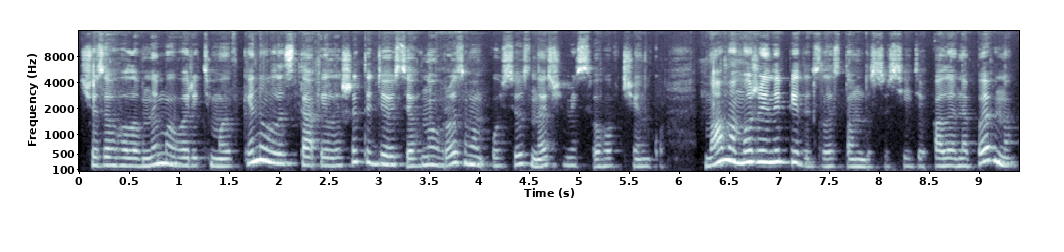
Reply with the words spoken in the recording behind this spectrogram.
що за головними ворітьми, вкинув листа і лише тоді осягнув розумом усю значимість свого вчинку. Мама, може, і не піде з листом до сусідів, але, напевно,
